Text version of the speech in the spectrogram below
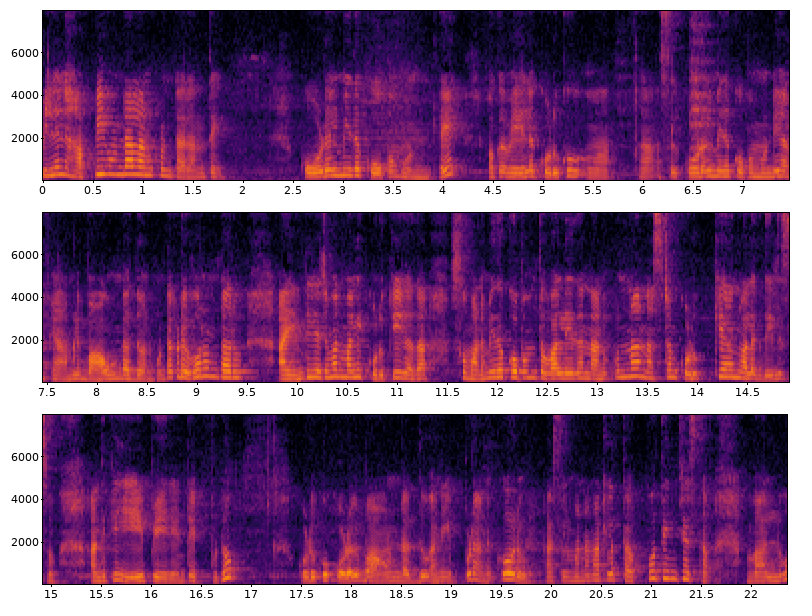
పిల్లలు హ్యాపీగా ఉండాలనుకుంటారు అంతే. కోడల మీద కోపం ఉంటే ఒకవేళ కొడుకు అసలు కోడల మీద కోపం ఉండి ఆ ఫ్యామిలీ బాగుండద్దు అనుకుంటే అక్కడ ఎవరు ఉంటారు? ఆ ఇంటి యజమాని మళ్ళీ కొడుకే కదా. సో మన మీద కోపంతో వాళ్ళు ఏదన్నా అనుకున్నా నష్టం కొడుకే అని వాళ్ళకి తెలుసు. అందుకే ఏ పేరెంట్ ఎప్పుడు కొడుకు కొడలు బాగుండద్దు అని ఎప్పుడు అనుకోరు. అసలు మనం అట్లా తప్పు థింక్ చేస్తాం వాళ్ళు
